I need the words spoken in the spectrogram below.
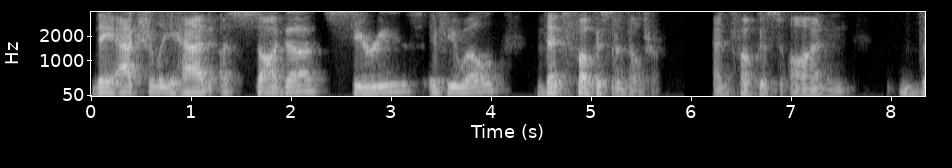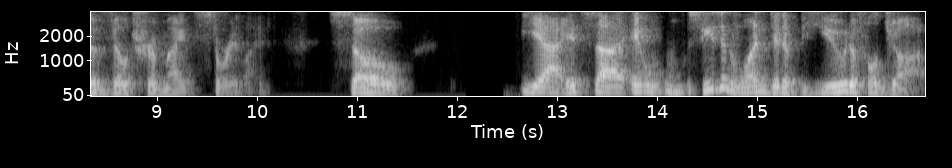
they actually had a saga series, if you will, that focused on Viltrum and focused on the Viltrumite storyline. So yeah, it's uh it season 1 did a beautiful job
